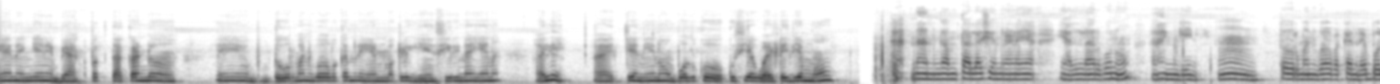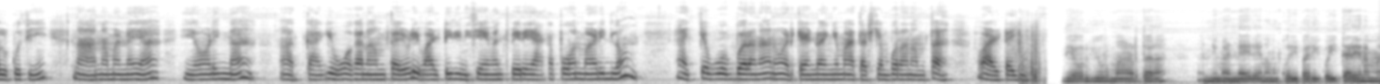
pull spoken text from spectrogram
ಏನು ಹಂಗೇನು ಬ್ಯಾಗ್ ಪಕ್ ತಕೊಂಡು ಏ ತವ್ರ ಮನೆಗೆ ಹೋಗ್ಬೇಕಂದ್ರೆ ಹೆಣ್ಮಕ್ಳಿಗೆ ಏನು ಸೀರಿನ ಏನು? ಅಲ್ಲಿ? ಅದಕ್ಕೆ ನೀನು ಬದುಕು ಖುಷಿಯಾಗಿ ಹೊಲ್ಟಿದ್ಯಮ್ಮ ನನ್ಗಂತಲ್ಲ ಚಂದ್ರಣ್ಣಯ್ಯ ಎಲ್ಲರಿಗೂ ಹಂಗೇನು. ಹ್ಞೂ ತವ್ರ ಮನೆಗೆ ಹೋಗ್ಬೇಕಂದ್ರೆ ಬಲ್ಕುಸಿ ನಾನು ನಮ್ಮ ಅಣ್ಣಯ್ಯ ಹೇಳಿದ್ನ ಅದಕ್ಕಾಗಿ ಹೋಗೋಣ ಅಂತ ಹೇಳಿ ಹೊರಟಿದ್ದೀನಿ ಸೇವಂತ್ ಬೇರೆ ಯಾಕೆ ಫೋನ್ ಮಾಡಿದ್ಲು? ಅದಕ್ಕೆ ಹೋಗಿ ಬರೋಣ ನೋಡ್ಕೊಂಡು ಹಂಗೆ ಬರೋಣ ಅಂತ ಹೊರಟಾಗಿ ದೇವ್ರಿಗೆ ಇವ್ರು ಮಾಡ್ತಾರ? ನಿಮ್ಮ ಅಣ್ಣ ಇದೆ ನಮ್ಮ ಕುರಿಬಾರಿ ಕೊಯ್ತಾರೇನಮ್ಮ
